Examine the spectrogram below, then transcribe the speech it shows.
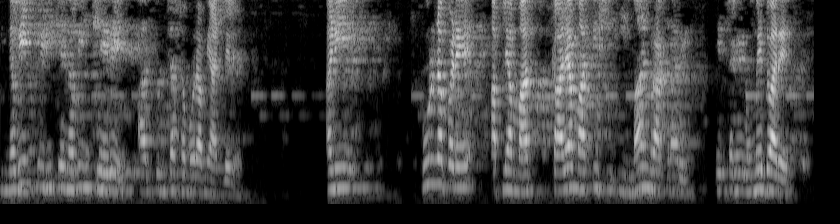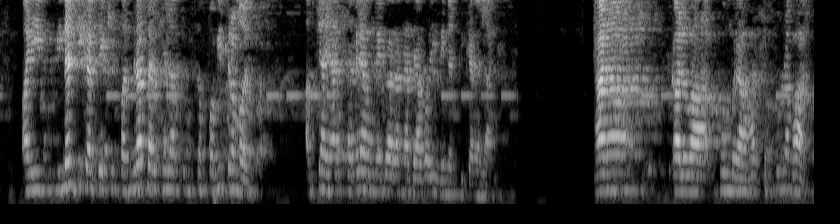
नवीन पिढीचे नवीन चेहरे आज तुमच्यासमोर आम्ही आणलेले आहेत. आणि पूर्णपणे आपल्या मात काळ्या मातीशी इमान राखणारे हे सगळे उमेदवार आहेत. आणि विनंती करते की पंधरा तारखेला तुमचं पवित्र मत आमच्या ह्या सगळ्या उमेदवारांना द्यावं ही विनंती करायला आली. ठाणा कळवा कुमरा हा संपूर्ण भाग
